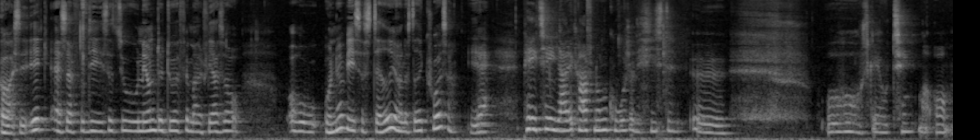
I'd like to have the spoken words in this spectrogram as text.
også, ikke? Altså, fordi så du nævnte, at du er 75 år og underviser stadig og holder stadig kurser. ja. PT, jeg har ikke haft nogen kurser de sidste. Øh, åh, skal jeg jo tænke mig om.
